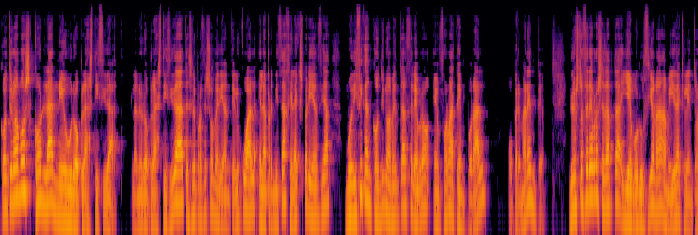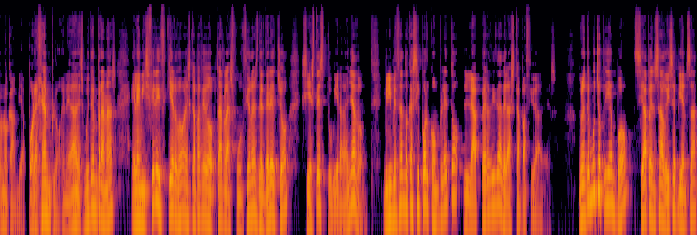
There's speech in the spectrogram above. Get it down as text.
Continuamos con la neuroplasticidad. La neuroplasticidad es el proceso mediante el cual el aprendizaje y la experiencia modifican continuamente al cerebro en forma temporal o permanente. Nuestro cerebro se adapta y evoluciona a medida que el entorno cambia. Por ejemplo, en edades muy tempranas, el hemisferio izquierdo es capaz de adoptar las funciones del derecho si éste estuviera dañado, minimizando casi por completo la pérdida de las capacidades. Durante mucho tiempo se ha pensado y se piensa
